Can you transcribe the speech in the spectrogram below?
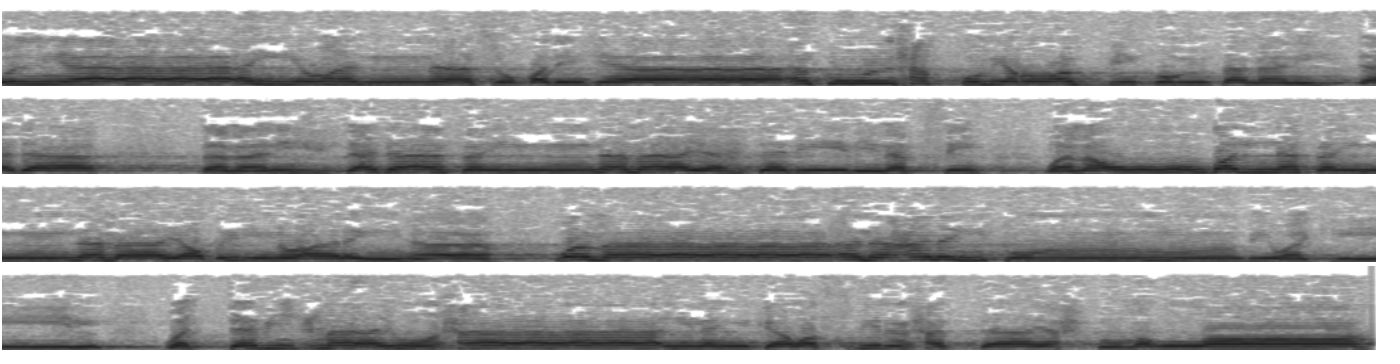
قل يا أيها الناس قد جاءكم الحق من ربكم فمن اهتدى فمن اهتدى فإنما يهتدي لنفسه ومن ضل فإنما يضل عليها وما أنا عليكم بوكيل. واتبع ما يوحى إليك واصبر حتى يحكم الله.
